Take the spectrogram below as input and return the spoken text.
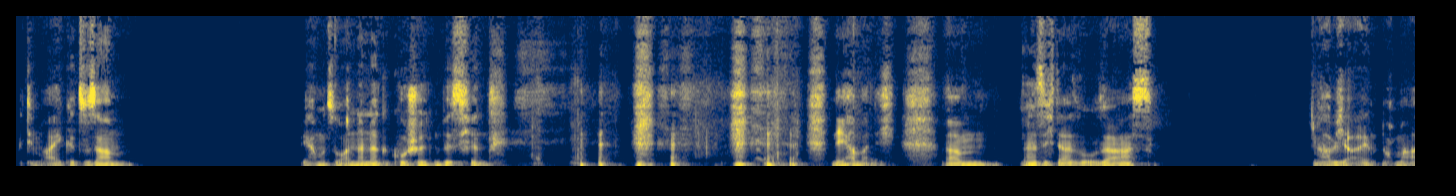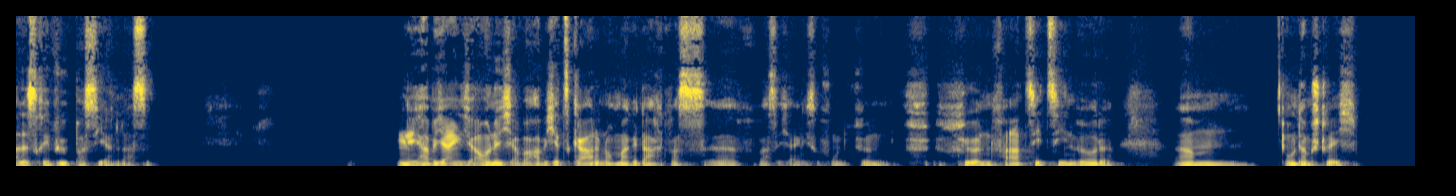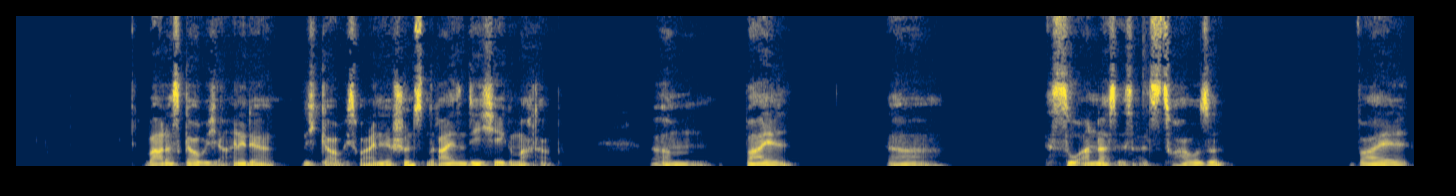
mit dem Eike zusammen, wir haben uns so aneinander gekuschelt ein bisschen. nee, haben wir nicht. Ähm, als ich da so saß, habe ich nochmal alles Revue passieren lassen. Nee, habe ich eigentlich auch nicht, aber habe ich jetzt gerade nochmal gedacht, was, äh, was ich eigentlich so für, für, für ein Fazit ziehen würde. Ähm, unterm Strich war das, glaube ich, eine der, nicht glaube ich, es war eine der schönsten Reisen, die ich je gemacht habe. Ähm, weil äh, es so anders ist als zu Hause, weil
